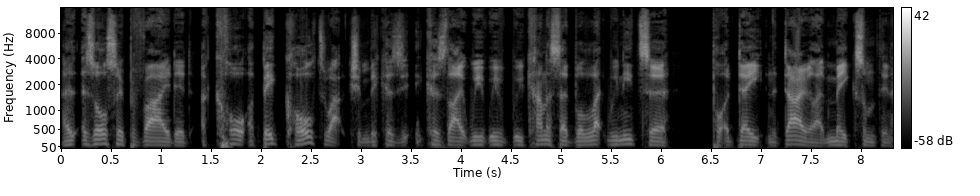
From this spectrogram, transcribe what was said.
has also provided a call, a big call to action because because like we we we kind of said, well, let, we need to put a date in the diary, like make something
